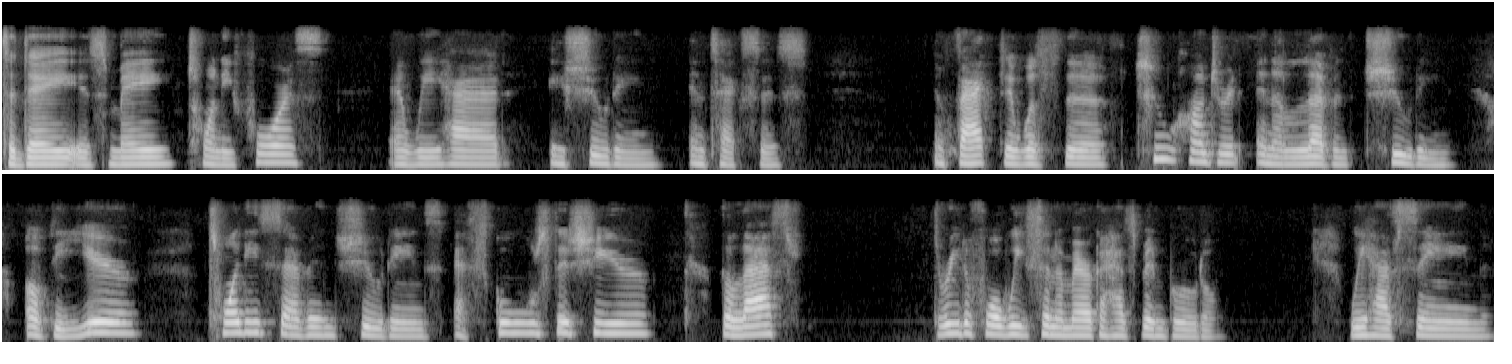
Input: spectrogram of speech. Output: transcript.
Today is May 24th, and we had a shooting in Texas. In fact, it was the 211th shooting of the year, 27 shootings at schools this year. The last three to four weeks in America has been brutal. We have seen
